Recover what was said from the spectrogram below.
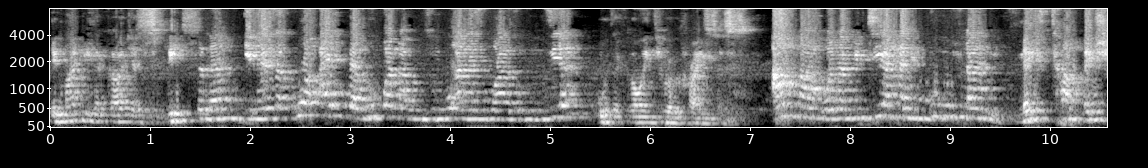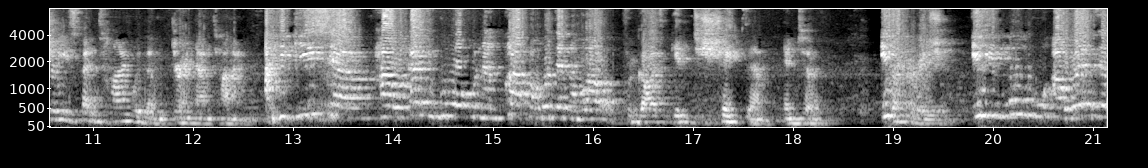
It might be that God just speaks to them, inaweza kuwa aidha mungu anamzungu- or they're going through a crisis. Ama wanapitia hali ngumu fulani Make time. Make sure you spend time with them during that time, hakikisha ha wakati huo unakaa pamoja na wao for God to get to shape them into preparation. ili mungu aweze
